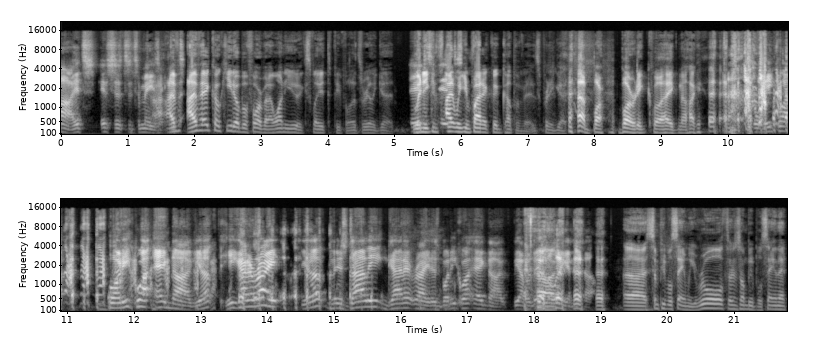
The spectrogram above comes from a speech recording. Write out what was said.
Ah, oh, it's it's it's, it's amazing. I've it's, I've had coquito before, but I want you to explain it to people. It's really good. It's, when you can find when you can find a good cup of it, it's pretty good. Bar- Boricua eggnog. Boricua, Boricua eggnog. Yep, he got it right. Yep, Miss Dolly got it right. It's Boricua eggnog. Yeah, but they're uh, it now. Uh, some people saying we rule. There's some people saying that.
